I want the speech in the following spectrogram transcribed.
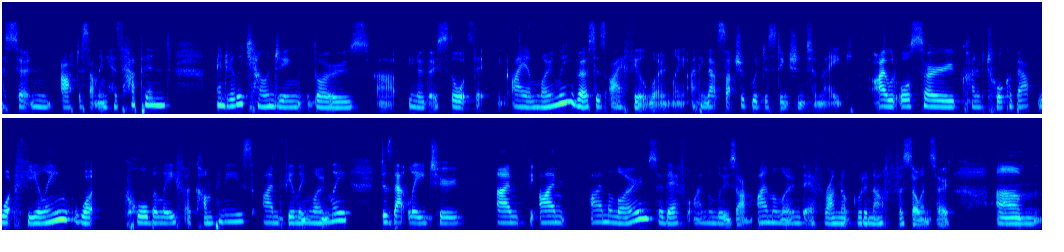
a certain after something has happened? And really challenging those, uh, you know, those thoughts that I am lonely versus I feel lonely. I think that's such a good distinction to make. I would also kind of talk about what feeling, what core belief accompanies I'm feeling lonely, does that lead to I'm I'm I'm alone, so therefore I'm a loser. I'm alone, therefore I'm not good enough for so and so. Um,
